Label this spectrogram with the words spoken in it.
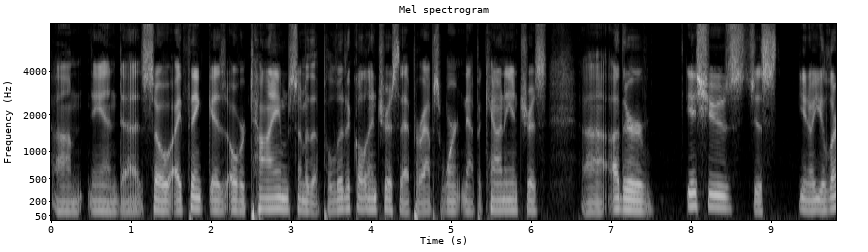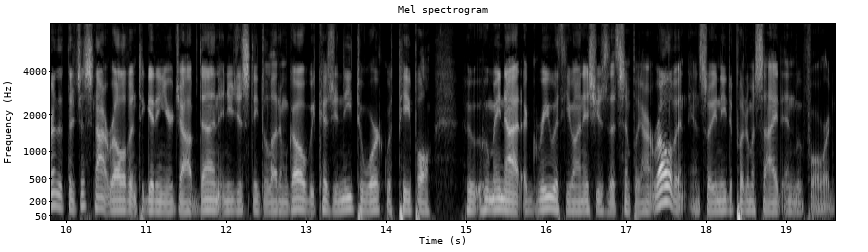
Um, and uh, so, I think as over time, some of the political interests that perhaps weren't Napa County interests, uh, other issues just you know you learn that they're just not relevant to getting your job done and you just need to let them go because you need to work with people who, who may not agree with you on issues that simply aren't relevant and so you need to put them aside and move forward.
